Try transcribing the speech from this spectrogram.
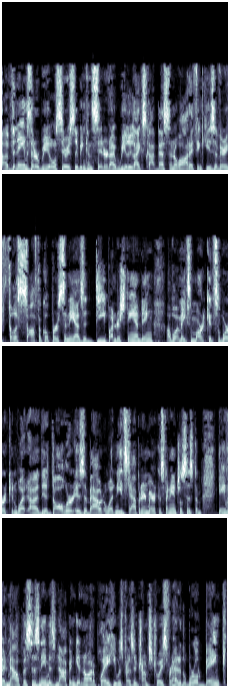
Of the names that are real seriously being considered, I really like Scott Bessent a lot. I think he's a very philosophical person. He has a deep understanding of what makes markets work and what uh, the dollar is about and what needs to happen in America's financial system. David Malpass's name has not been getting a lot of play. He was President Trump's choice for head of the World Bank,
